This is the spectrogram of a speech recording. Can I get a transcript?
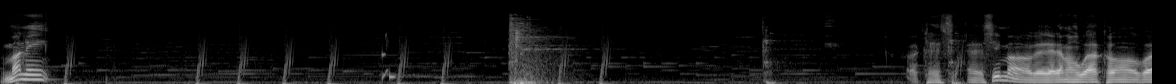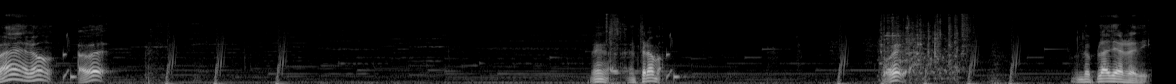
Morning que decimos que queremos jugar con él, ¿no? A ver. Venga, entramos. Pues venga. Segundo playa ready.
